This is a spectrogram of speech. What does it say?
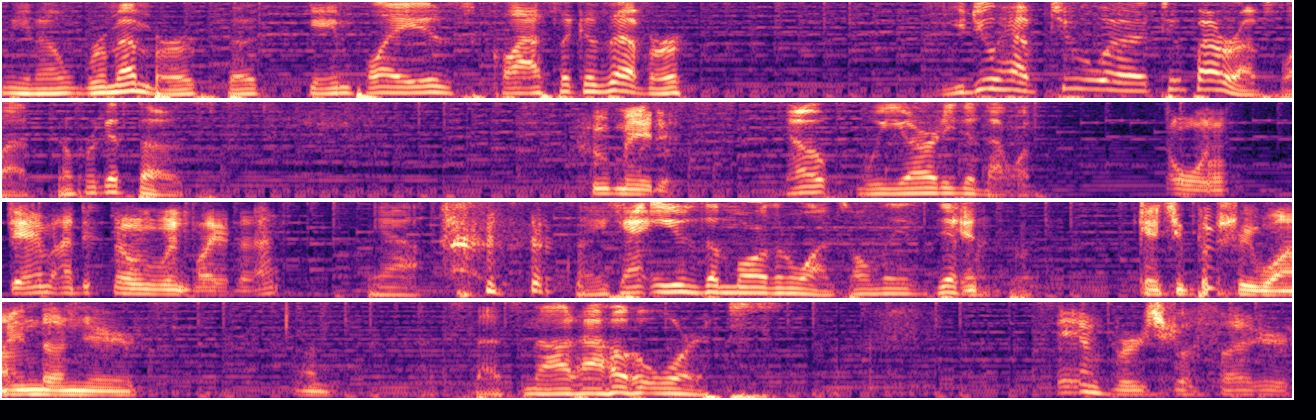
you know, remember the gameplay is classic as ever. You do have two uh, two power ups left. Don't forget those. who made it?" Nope, we already did that one. Oh well, damn! I didn't know we went like that. Yeah, you can't use them more than once. Only different. three. Can't you push rewind on your That's that's not how it works. damn Virtua Fighter?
